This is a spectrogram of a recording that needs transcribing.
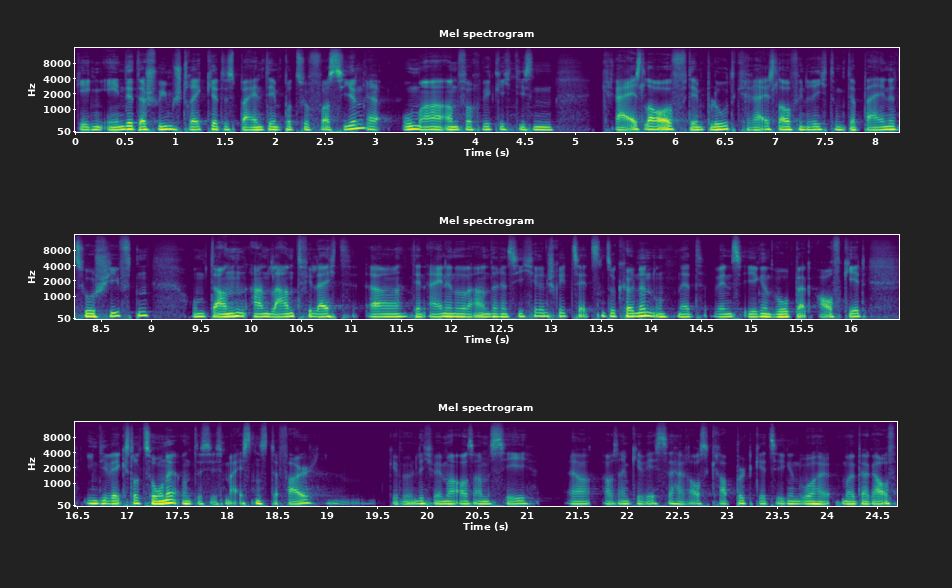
gegen Ende der Schwimmstrecke das Beintempo zu forcieren, ja. um auch einfach wirklich diesen Kreislauf, den Blutkreislauf in Richtung der Beine zu shiften, um dann an Land vielleicht äh, den einen oder anderen sicheren Schritt setzen zu können und nicht, wenn es irgendwo bergauf geht, in die Wechselzone. Und das ist meistens der Fall. Gewöhnlich, wenn man aus einem See, äh, aus einem Gewässer herauskrabbelt, geht es irgendwo halt mal bergauf.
